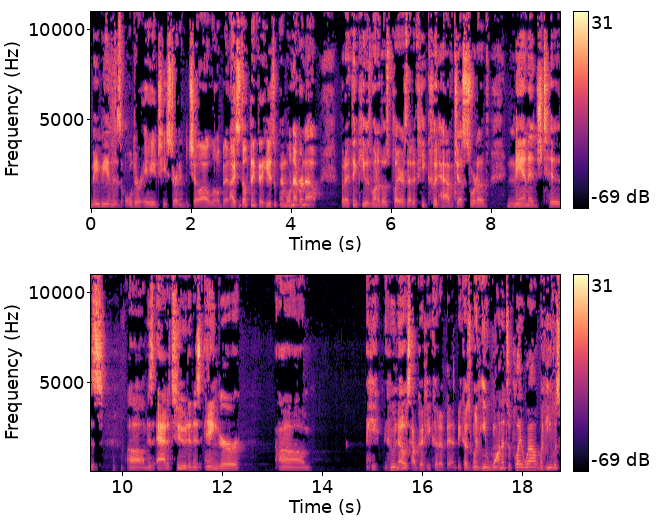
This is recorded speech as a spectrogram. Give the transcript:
maybe in his older age, he's starting to chill out a little bit. I still think that he's, and we'll never know, but I think he was one of those players that if he could have just sort of managed his um, his attitude and his anger, um, he who knows how good he could have been. Because when he wanted to play well, when he was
